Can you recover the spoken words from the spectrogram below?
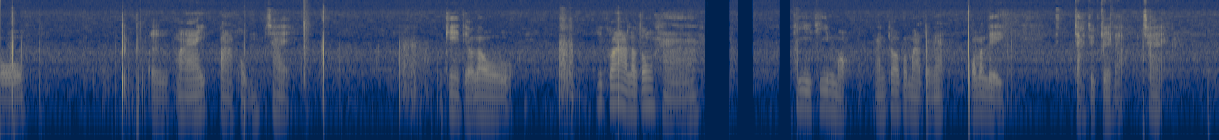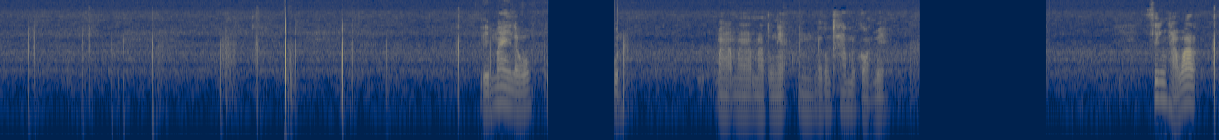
เออไม้ป่าผมใช่ เค เดี๋ยวเรา คิดว่าเราต้องหา ที่ที่เหมาะงั้นก็ประมาณตรงนี้เพราะมันเลยจากจุดเกิดแล้ว ใช่ หรือไม่เราก็มา มา มาตรงเนี้ยอืมเราต้องข้ามมาก่อนเว้ยซึ่งถามว่า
